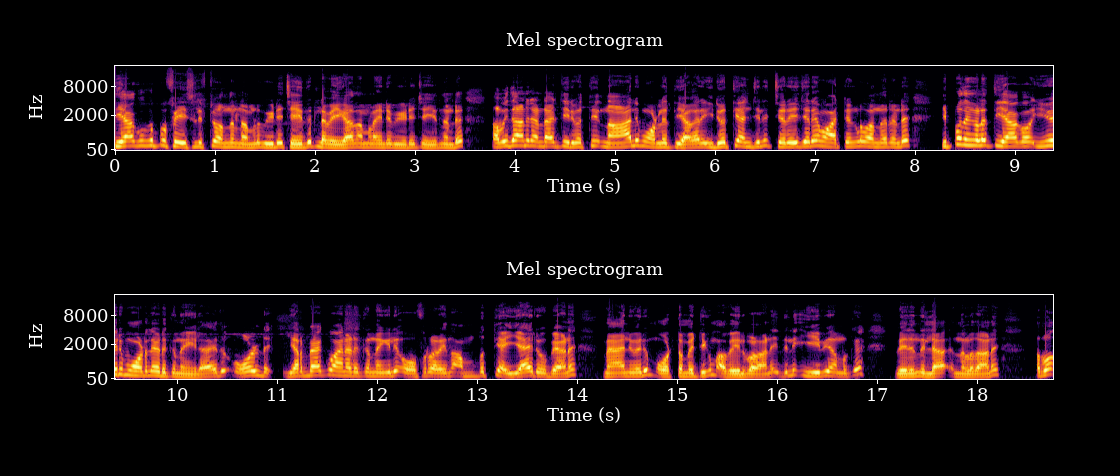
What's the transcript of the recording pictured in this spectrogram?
തിയാഗോക്ക് ഇപ്പോൾ ഫേസ് ലിഫ്റ്റ് വന്നിട്ടുണ്ട്. നമ്മൾ വീഡിയോ ചെയ്തിട്ടില്ല. വൈകാതെ നമ്മൾ അതിന്റെ വീഡിയോ ചെയ്യുന്നുണ്ട്. അപ്പോൾ ഇതാണ് രണ്ടായിരത്തി ഇരുപത്തി നാല് മോഡൽ തിയാഗോ ഇരുപത്തി അഞ്ചിൽ ചെറിയ ചെറിയ മാറ്റങ്ങൾ വന്നിട്ടുണ്ട്. ഇപ്പോൾ നിങ്ങൾ തിയാഗോ ഈ ഒരു മോഡൽ എടുക്കുന്നെങ്കിൽ അതായത് ഓൾഡ് ഇയർ ബാക്ക് വാൻ എടുക്കുന്നെങ്കിൽ ഓഫർ പറയുന്ന അമ്പത്തി അയ്യായിരം രൂപയാണ് മാനുവലും ഓട്ടോമാറ്റിക്കും അവൈലബിൾ ആണ്. ഇതിൽ ഇ വി നമുക്ക് വരുന്നില്ല എന്നുള്ളതാണ്. അപ്പോൾ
